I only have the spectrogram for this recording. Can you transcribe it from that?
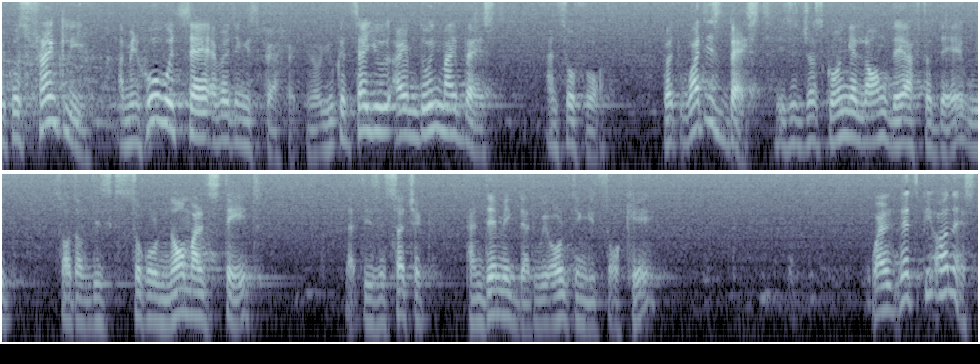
Because frankly, I mean, who would say everything is perfect? You know, you could say you, I am doing my best, and so forth. But what is best? Is it just going along day after day with sort of this so-called normal state that is such a pandemic that we all think it's okay? Well, let's be honest.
